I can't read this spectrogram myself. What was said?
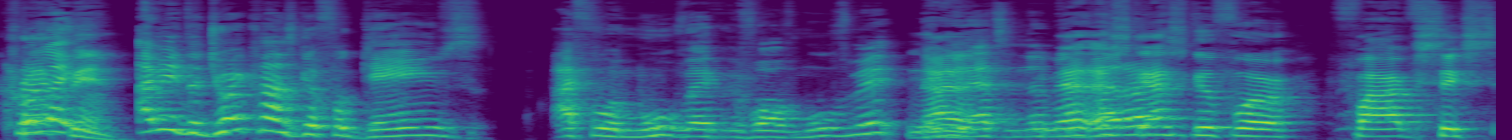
cramping. like, I mean, the Joy-Con is good for games. I feel move like involve movement. Maybe Nah, that's a little that's, better. that's good for five, six,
